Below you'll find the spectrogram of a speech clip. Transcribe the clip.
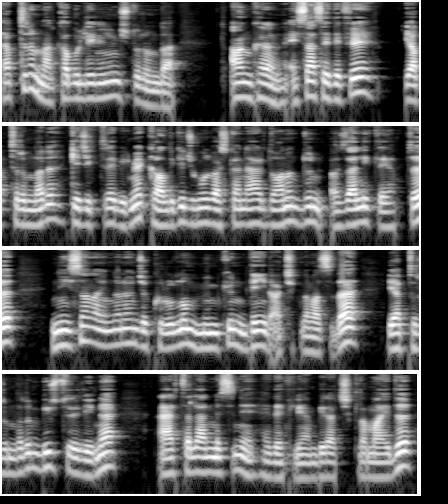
yaptırımlar kabullenilmiş durumda. Ankara'nın esas hedefi yaptırımları geciktirebilmek kaldı ki Cumhurbaşkanı Erdoğan'ın dün özellikle yaptığı Nisan ayından önce kurulum mümkün değil açıklaması da yaptırımların bir süreliğine ertelenmesini hedefleyen bir açıklamaydı.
